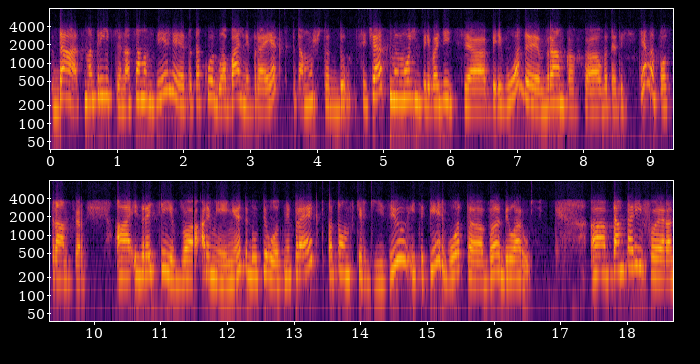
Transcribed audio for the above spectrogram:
Да, смотрите, на самом деле это такой глобальный проект, потому что сейчас мы можем переводить э, переводы в рамках э, вот этой системы посттрансфер а, из России в Армению. Это был пилотный проект, потом в Киргизию и теперь вот э, в Беларусь. А, там тарифы раз,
